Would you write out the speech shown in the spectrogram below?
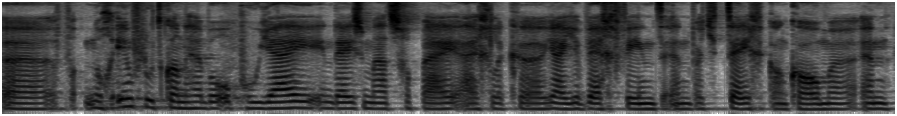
uh, nog invloed kan hebben op hoe jij in deze maatschappij eigenlijk uh, ja, je weg vindt en wat je tegen kan komen. En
